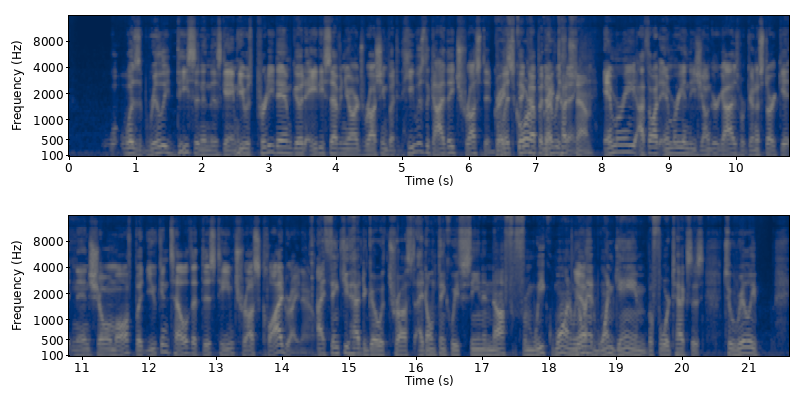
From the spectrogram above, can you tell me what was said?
was really decent in this game. He was pretty damn good, 87 yards rushing, but he was the guy they trusted. Great Blitz score, pickup and great everything. touchdown. Emery, I thought Emery and these younger guys were going to start getting in, show them off, but you can tell that this team trusts Clyde right now. I think you had to go with trust. I don't think we've seen enough from week one. We Yeah. only had one game before Texas to really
